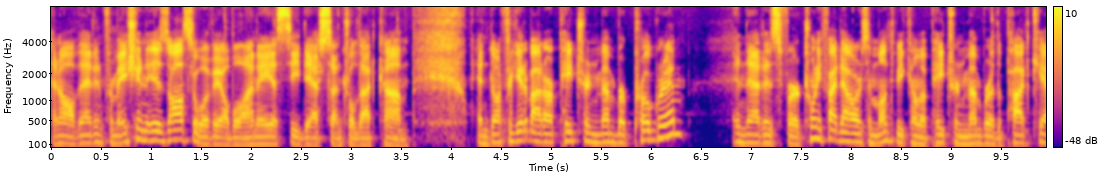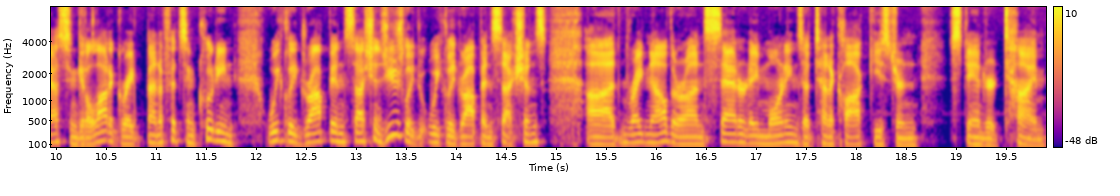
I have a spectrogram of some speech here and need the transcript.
And all that information is also available on asc central.com. And don't forget about our patron member program and that is for $25 a month to become a patron member of the podcast and get a lot of great benefits including weekly drop-in sessions usually weekly drop-in sessions uh, right now they're on saturday mornings at 10 o'clock eastern standard time.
